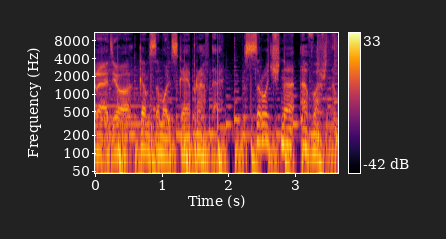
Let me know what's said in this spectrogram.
Радио «Комсомольская правда». Срочно о важном.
